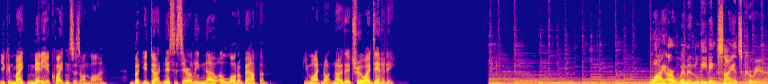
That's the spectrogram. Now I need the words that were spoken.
You can make many acquaintances online, but you don't necessarily know a lot about them. You might not know their true identity. Why are women leaving science careers?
